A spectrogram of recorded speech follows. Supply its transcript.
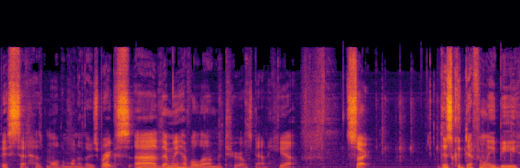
this set has more than one of those bricks. Uh, then we have all our materials down here. So, this could definitely be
